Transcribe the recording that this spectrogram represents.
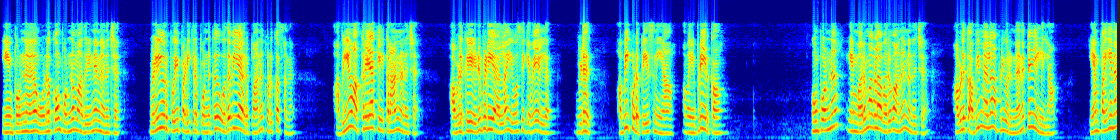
என் பொண்ணை உனக்கும் பொண்ணு மாதிரின்னு நினைச்சேன். வெளியூர் போய் படிக்கிற பொண்ணுக்கு உதவியா இருப்பான்னு கொடுக்க சொன்னேன். அபியும் அக்கறையா கேட்கறான்னு நினைச்சேன். அவளுக்கு எடுபிடியா எல்லாம் யோசிக்கவே இல்லை. விடு அபி கூட பேசுனியா? அவன் எப்படி இருக்கான்? உன் பொண்ணு என் மருமகளா வருவான்னு நினைச்சேன். அவளுக்கு அபி மேல அப்படி ஒரு நினைப்பே இல்லையா? என் பையனை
